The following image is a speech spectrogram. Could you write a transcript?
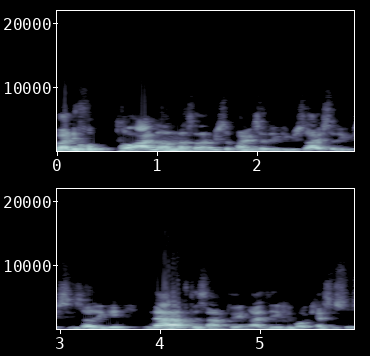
ولی خب تا الان مثلا 25 سالگی 28 سالگی 30 سالگی نرفته سمت این قضیه که با کسی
